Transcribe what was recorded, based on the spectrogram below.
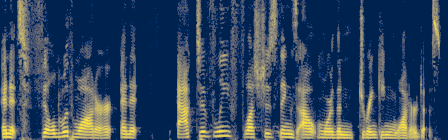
and it's filled with water and it actively flushes things out more than drinking water does.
